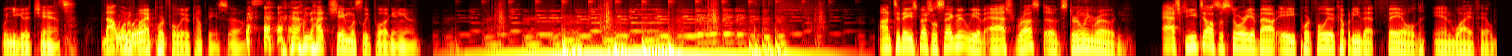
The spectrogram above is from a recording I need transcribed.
when you get a chance. Not we one will. of my portfolio companies, so I'm not shamelessly plugging them. On today's special segment, we have Ash Rust of Sterling Road. Ash, can you tell us a story about a portfolio company that failed and why it failed?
